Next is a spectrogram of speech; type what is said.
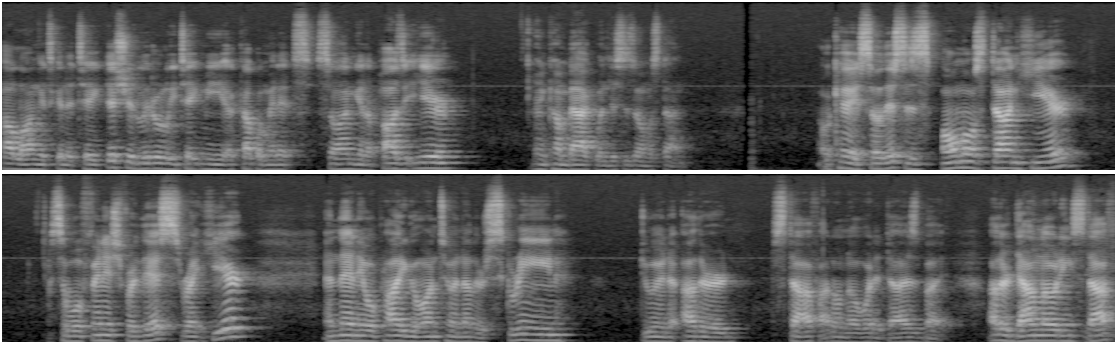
how long it's gonna take. This should literally take me a couple minutes, so I'm gonna pause it here and come back when this is almost done. Okay, so this is almost done here. So we'll finish for this right here and then it will probably go onto another screen doing other stuff. I don't know what it does, but other downloading stuff.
